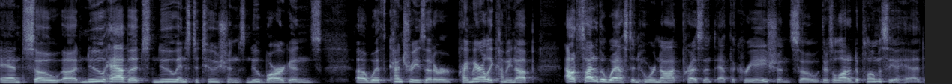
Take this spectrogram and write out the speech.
And so, new habits, new institutions, new bargains with countries that are primarily coming up outside of the West and who are not present at the creation. So, there's a lot of diplomacy ahead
